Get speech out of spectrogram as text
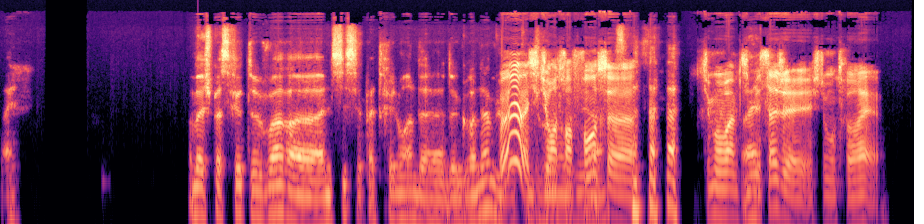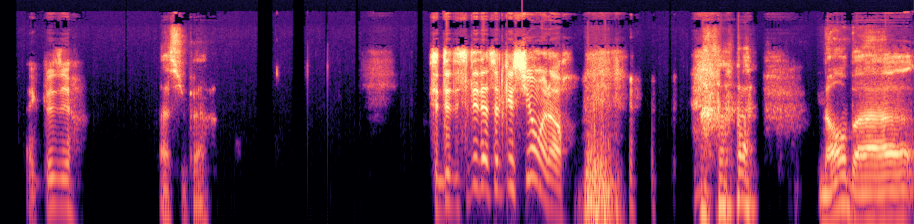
Ouais. Bah, je passerai te voir. Euh, Annecy, c'est pas très loin de, de Grenoble. Ouais, ouais si tu rentres en France, euh, tu m'envoies un petit ouais. message et je te montrerai avec plaisir. Ah, super. C'était, c'était ta seule question alors? Non, bah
